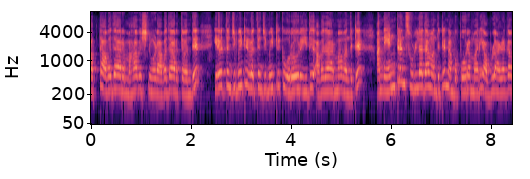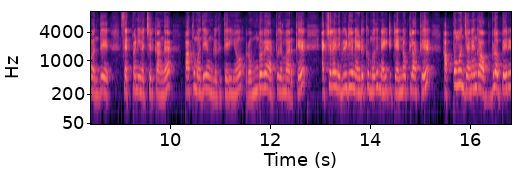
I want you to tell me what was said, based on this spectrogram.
பத்து அவதாரம் மகாவிஷ்ணுவோட அவதாரத்தை வந்து இருபத்தஞ்சு மீட்டர் இருபத்தஞ்சு மீட்டருக்கு ஒரு ஒரு இது அவதாரமாக வந்துட்டு அந்த என்ட்ரன்ஸ் உள்ளே தான் வந்துட்டு நம்ம போகிற மாதிரி அவ்வளோ அழகாக வந்து செட் பண்ணி வச்சுருக்காங்க. பார்க்கும்போதே உங்களுக்கு தெரியும். ரொம்பவே அற்புதமாக இருக்குது ஆக்சுவலாக இந்த வீடியோ நான் எடுக்கும்போது நைட்டு டென் ஓ கிளாக்கு அப்பவும் ஜனங்க அவ்வளோ பேர்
